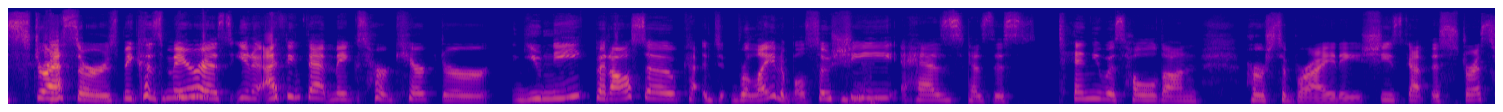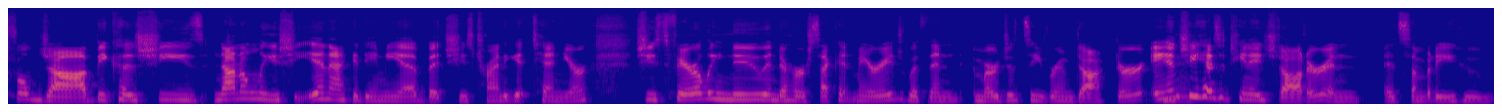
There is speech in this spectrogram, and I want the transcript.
stressors because Maris, you know, I think that makes her character unique but also relatable. So she has has this tenuous hold on her sobriety. She's got this stressful job because she's not only is she in academia, but she's trying to get tenure. She's fairly new into her second marriage with an emergency room doctor, and Mhm. she has a teenage daughter. And as somebody who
